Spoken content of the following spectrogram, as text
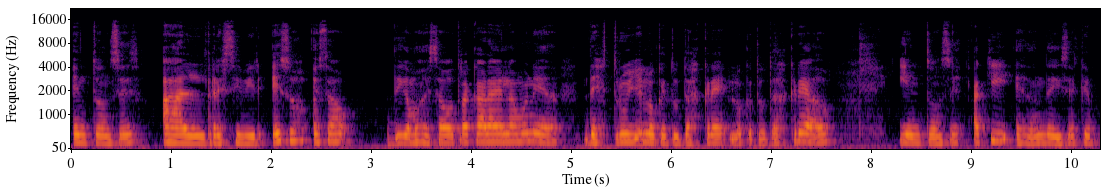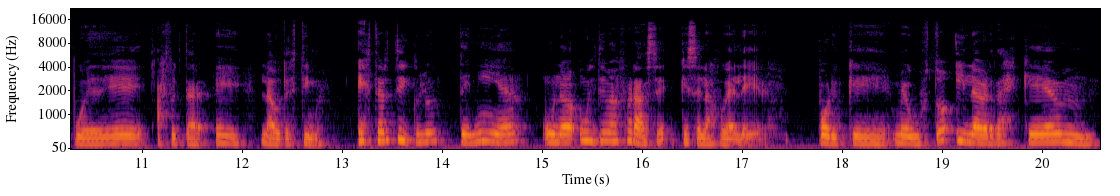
Entonces, al recibir esos, esa, digamos, esa otra cara de la moneda, destruye lo que tú te has, cre lo que tú te has creado. Y entonces aquí es donde dice que puede afectar eh, la autoestima. Este artículo tenía una última frase que se las voy a leer porque me gustó y la verdad es que mm,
